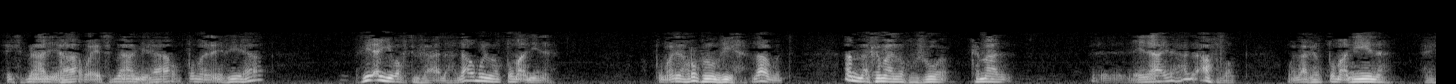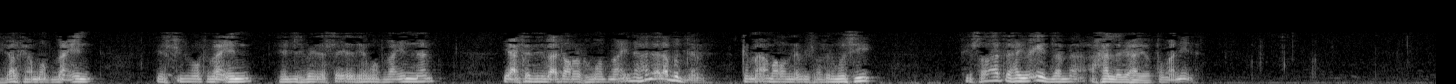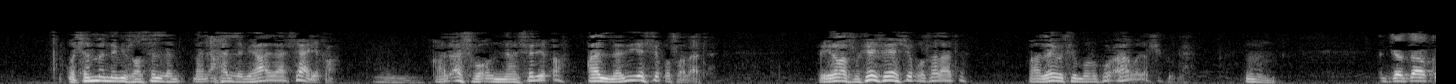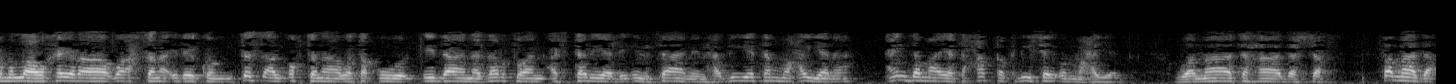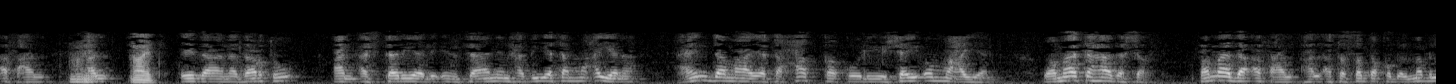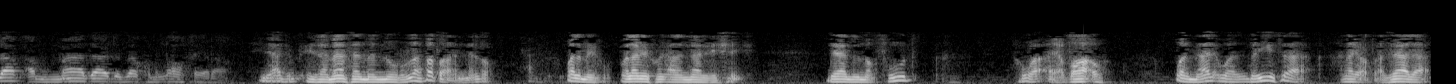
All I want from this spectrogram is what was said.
بإكمالها وإتمامها والطمأنينة فيها في أي وقت فعلها. لا بد من الطمأنينة. الطمأنينة ركن فيها لا بد. أما كمال الخشوع كمال العناية هذا أفضل. ولكن الطمأنينة يركع مطمئن يسجد مطمئن يجلس بين السجدتين مطمئنا يعتدل بعد الركوع مطمئنا هذا لا بد منه. كما أمر النبي صلى الله عليه وسلم المسيء في صلاته يعيد لما أخل بهذه الطمأنينة. وسمى النبي صلى الله عليه وسلم من أخل بهذا سارقا قال أسوأ الناس سرقة الذي يسرق صلاته. قيل رسول كيف يسرق صلاته؟ قال لا يتم ركوعها ولا سجودها. نعم. جزاكم الله خيرا وأحسن إليكم. تسأل أختنا وتقول إذا نذرت أن أشتري لإنسان هدية معينة عندما يتحقق لي شيء معين ومات هذا الشخص فماذا أفعل؟ هل. إذا نذرت أن أشتري لإنسان هدية معينة عندما يتحقق لي شيء معين ومات هذا الشخص فماذا أفعل؟ هل أتصدق بالمبلغ أم ماذا؟ جزاكم الله خيرا. إذا مات المنذور له بطل النذر ولم يكن ولم يكن على النار شيء. لأن المقصود هو إعطاؤه والمال والميت لا لا يعطى زال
